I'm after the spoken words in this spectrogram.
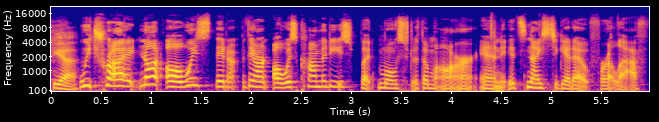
Yeah. We try, not always, they, don't, they aren't always comedies, but most of them are. And it's nice to get out for a laugh.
